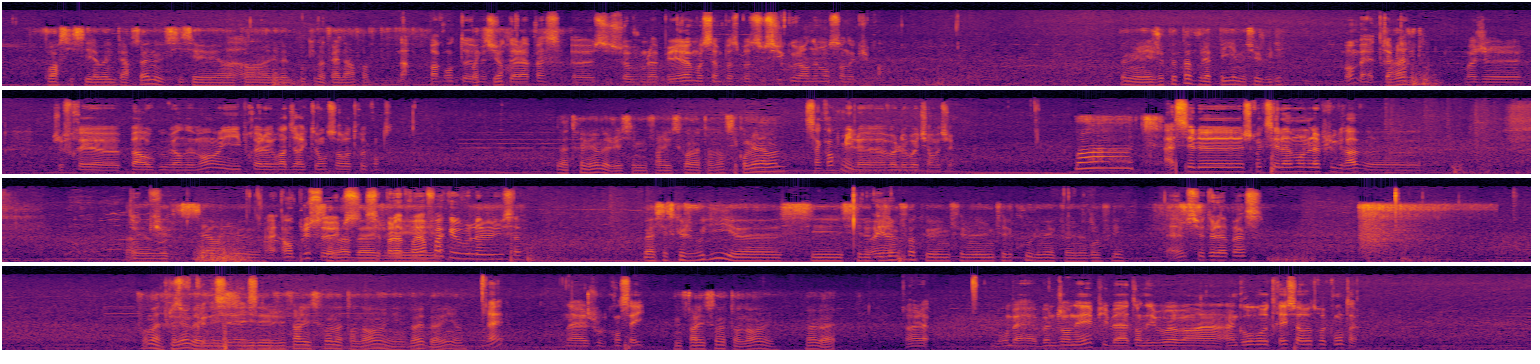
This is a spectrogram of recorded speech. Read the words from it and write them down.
Voir si c'est la bonne personne ou si c'est encore Ah. le même coup qui m'a fait la dernière fois. Non, par contre, euh, monsieur sûr. Delapace, euh, c'est soit vous me la payez là, moi ça me pose pas de soucis, le gouvernement s'en occupera. Non mais je peux pas vous la payer monsieur, je vous dis. Bon, bah très bien. du tout. Moi je, je ferai euh, part au gouvernement, il prélèvera directement sur votre compte. Bah très bien, bah je vais essayer de me faire les sous en attendant. C'est combien l'amende 50 000 euh, un vol de voiture, monsieur. What? Ah, c'est le. Je crois que c'est l'amende la plus grave. euh. Ah Donc, vous êtes sérieux? Ouais, en plus, euh, bah, c'est pas la première fois que vous l'avez eu ça. Bah c'est ce que je vous dis, euh, c'est la deuxième hein. fois qu'il me, fait le- il me fait le coup le mec là, il m'a gonflé. Ah, monsieur Delapince. Bon bah très bien, bah, je, vais de- je faire les sous en attendant et bah bah oui, hein. Ah, je vous le conseille. je vais faire les sous en attendant et ouais bah. Voilà. Bon bah bonne journée, puis bah attendez-vous à avoir un, un gros retrait sur votre compte.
